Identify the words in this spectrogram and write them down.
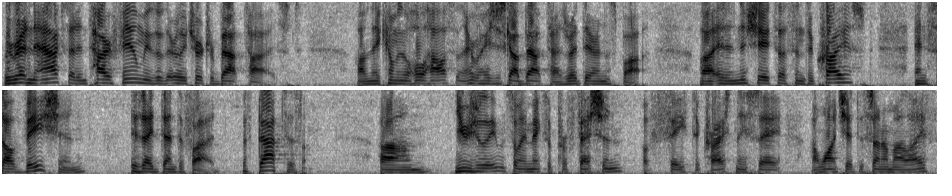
We read in Acts that entire families of the early church are baptized. Um, they come to the whole house and everybody just got baptized right there in the spot. Uh, it initiates us into Christ, and salvation is identified with baptism. Um, usually, when somebody makes a profession of faith to Christ and they say, I want you at the center of my life,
